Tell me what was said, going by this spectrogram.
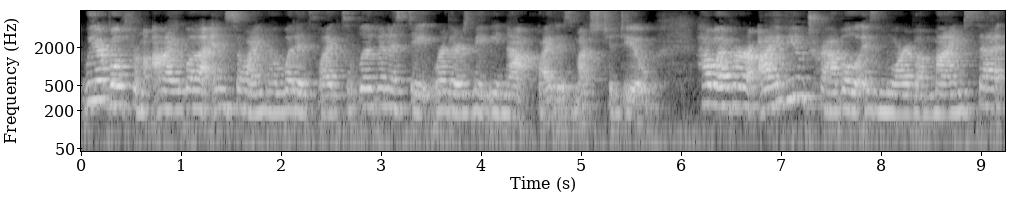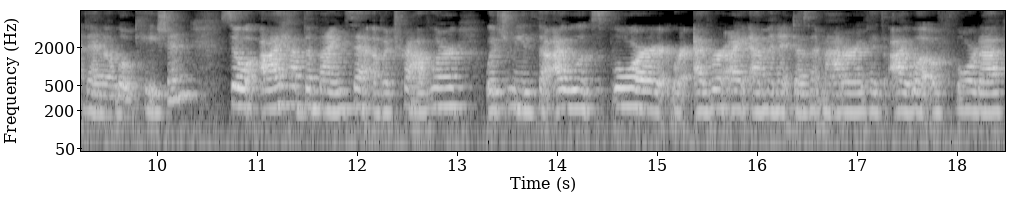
We are both from Iowa, and so I know what it's like to live in a state where there's maybe not quite as much to do. However, I view travel as more of a mindset than a location. So I have the mindset of a traveler, which means that I will explore wherever I am, and it doesn't matter if it's Iowa or Florida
